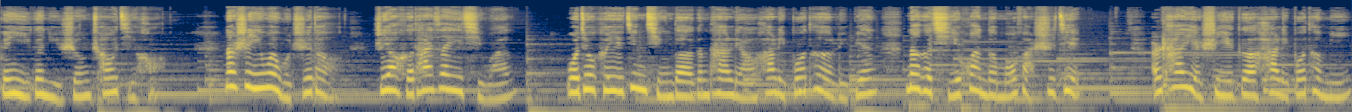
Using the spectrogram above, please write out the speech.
跟一个女生超级好，那是因为我知道，只要和她在一起玩，我就可以尽情地跟她聊《哈利波特》里边那个奇幻的魔法世界，而她也是一个哈利波特迷。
